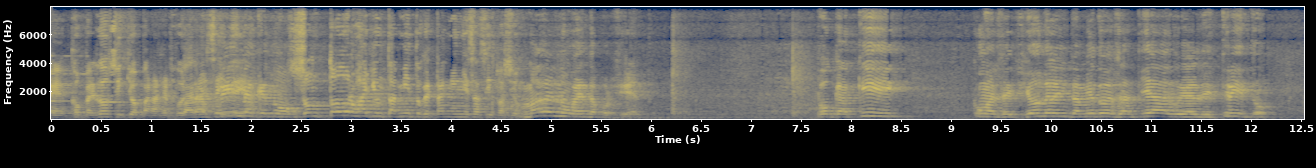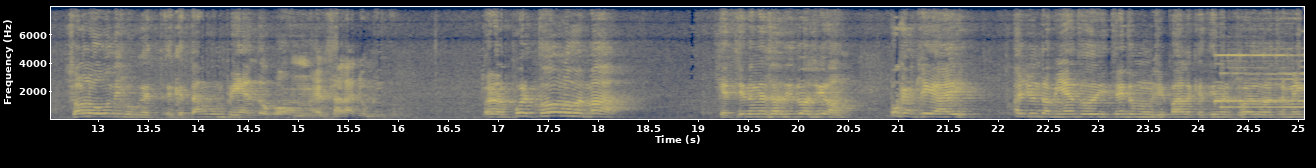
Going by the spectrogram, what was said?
Eh, con perdón, Siquio, para reforzar Para esa idea, que no- son todos los ayuntamientos que están en esa situación. más del 90%. Porque aquí, con excepción del Ayuntamiento de Santiago y el distrito, son los únicos que, que están cumpliendo con el salario mínimo. Pero después todos los demás que tienen esa situación, porque aquí hay ayuntamientos de distritos municipales que tienen sueldo de 3.000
